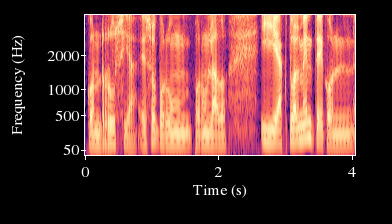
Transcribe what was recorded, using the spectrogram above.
con Rusia, eso por un, por un lado. Y actualmente con,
